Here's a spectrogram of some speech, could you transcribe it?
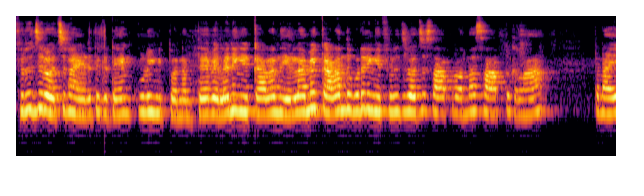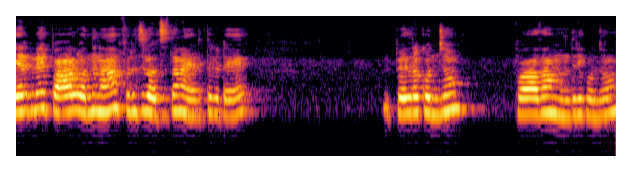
ஃப்ரிட்ஜில் வச்சு நான் எடுத்துக்கிட்டேன். கூலிங் இப்போ நம்ம தேவையில்லை. நீங்கள் கலந்து எல்லாமே கலந்து கூட நீங்கள் ஃப்ரிட்ஜில் வச்சு சாப்பிட்றதா சாப்பிட்டுக்கலாம். இப்போ நான் ஏற்கனவே பால் வந்து நான் ஃப்ரிட்ஜில் வச்சு தான் நான் எடுத்துக்கிட்டேன். இப்போ இதில் கொஞ்சம் பாதாம் முந்திரி கொஞ்சம்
